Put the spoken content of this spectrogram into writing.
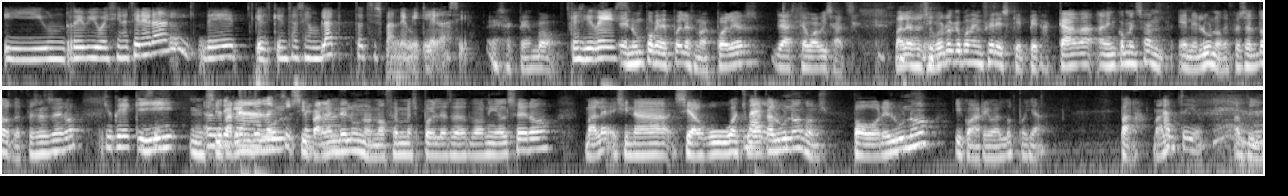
i un review així en general de el que ens ha semblat tots els Pandemic Legacy. Exacte, bon. Que si res... En un poc de spoilers, no, spoilers ja esteu avisats. Vale? O sigui, vos el que podem fer és que per a cada... Anem començant en el 1, després el 2, després el 0... Jo crec que i sí. si parlem, de l'1, si parlem de l'1 no fem spoilers del 2 ni el 0, vale? Així, si algú ha jugat Vale. al 1, doncs por el 1 i quan arriba el 2, pues ja para, vale? Up to you. Up to you.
